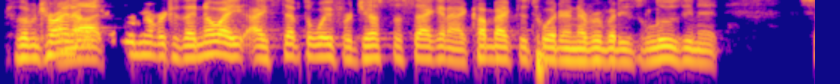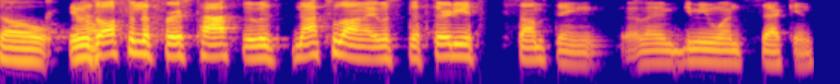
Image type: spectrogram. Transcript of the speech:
because I'm trying I'm to remember because I know I, I stepped away for just a second. I come back to Twitter and everybody's losing it. So it was also in the first half. It was not too long. It was the 30th something. Give me one second.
